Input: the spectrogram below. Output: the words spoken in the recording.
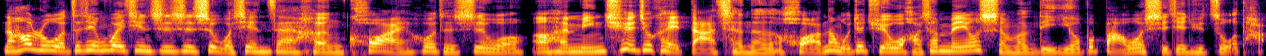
然后，如果这件未尽之事是我现在很快，或者是我呃很明确就可以达成了的话，那我就觉得我好像没有什么理由不把握时间去做它。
